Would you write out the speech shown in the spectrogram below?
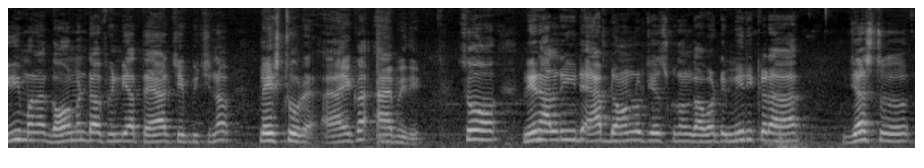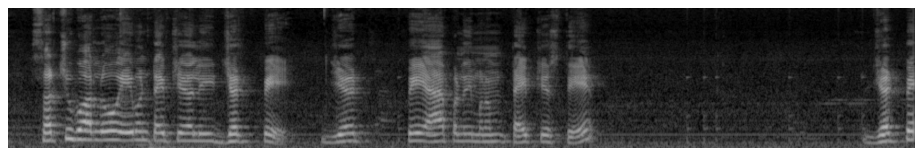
ఇది మన గవర్నమెంట్ ఆఫ్ ఇండియా తయారు చేపించిన ప్లే స్టోర్ ఆ యొక్క యాప్ ఇది. సో నేను ఆల్రెడీ ఈ యాప్ డౌన్లోడ్ చేసుకున్నాను కాబట్టి మీరు ఇక్కడ జస్ట్ సెర్చ్ బార్లో ఏమని టైప్ చేయాలి? Z pay. Z pay app అనేది మనం టైప్ చేస్తే జెడ్ పే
